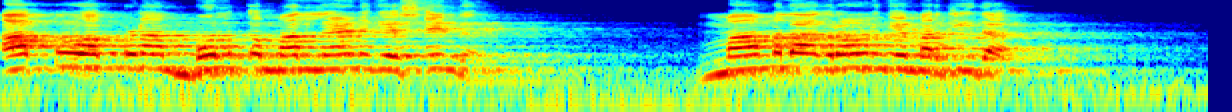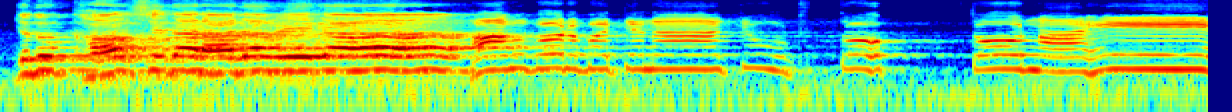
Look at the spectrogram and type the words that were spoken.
ਆਪੋ ਆਪਣਾ ਮੁਲਕ ਮੰਨ ਲੈਣਗੇ ਸਿੰਘ। ਮਾਮਲਾ ਕਰਾਉਣਗੇ ਮਰਜ਼ੀ ਦਾ। ਜਦੋਂ ਖਾਲਸੇ ਦਾ ਰਾਜ ਆਵੇਗਾ ਹਮ ਗੁਰ ਬਚਨਾ ਝੂਠ ਤੋ ਤੋ ਨਾਹੀ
